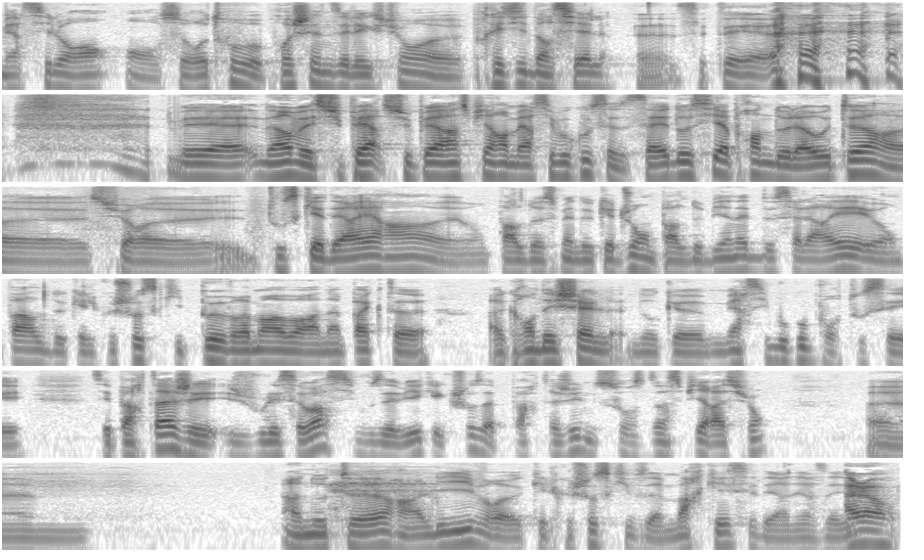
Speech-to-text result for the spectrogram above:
Merci Laurent. On se retrouve aux prochaines élections euh, présidentielles. Euh, c'était, mais euh, non, mais super, super inspirant. Merci beaucoup. Ça, aide aussi à prendre de la hauteur sur tout ce qu'il y a derrière. Hein. On parle de semaine de 4 jours, on parle de bien-être de salariés et on parle de quelque chose qui peut vraiment avoir un impact à grande échelle. Donc merci beaucoup pour tous ces, ces, partages. Et je voulais savoir si vous aviez quelque chose à partager, une source d'inspiration un auteur, un livre, quelque chose qui vous a marqué ces dernières années? Alors,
